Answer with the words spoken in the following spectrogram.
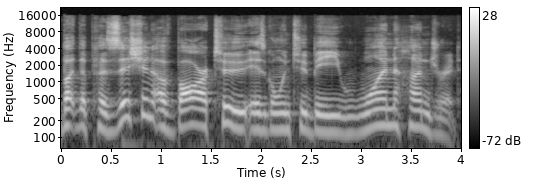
But the position of bar two is going to be 100.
